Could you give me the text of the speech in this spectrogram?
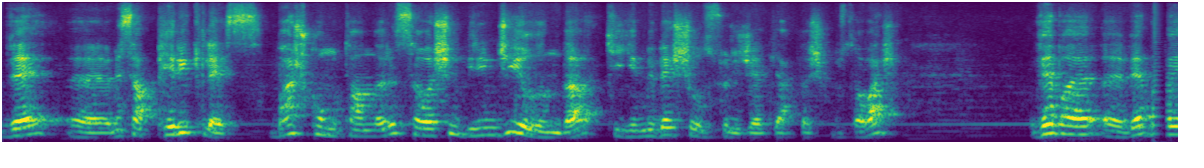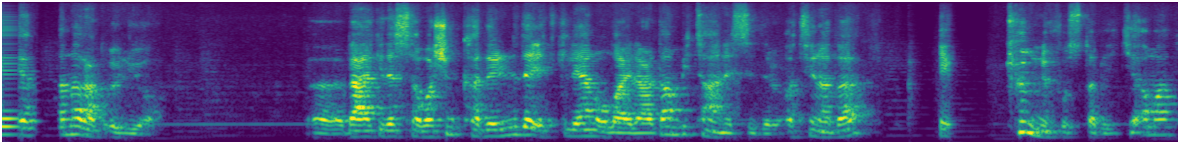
Ve e, mesela Perikles başkomutanları savaşın birinci yılında ki 25 yıl sürecek yaklaşık bu savaş veba, e, vebaya yakalanarak ölüyor. E, belki de savaşın kaderini de etkileyen olaylardan bir tanesidir. Atina'da tüm nüfus tabii ki ama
